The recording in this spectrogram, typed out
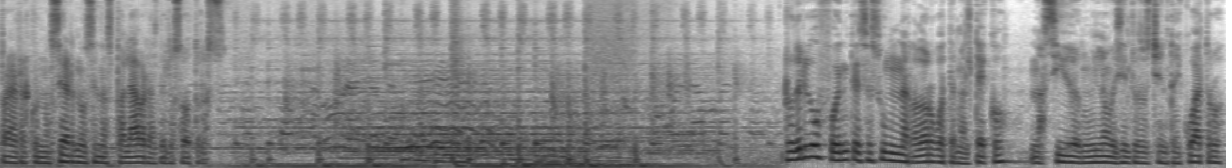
para reconocernos en las palabras de los otros. Rodrigo Fuentes es un narrador guatemalteco, nacido en 1984,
